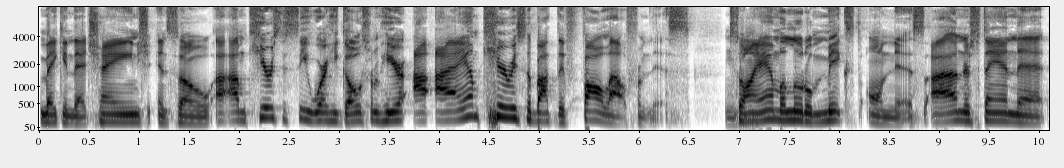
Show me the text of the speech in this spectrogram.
making that change. And so I- am curious to see where he goes from here. I, I am curious about the fallout from this. Mm-hmm. So I am a little mixed on this. I understand that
